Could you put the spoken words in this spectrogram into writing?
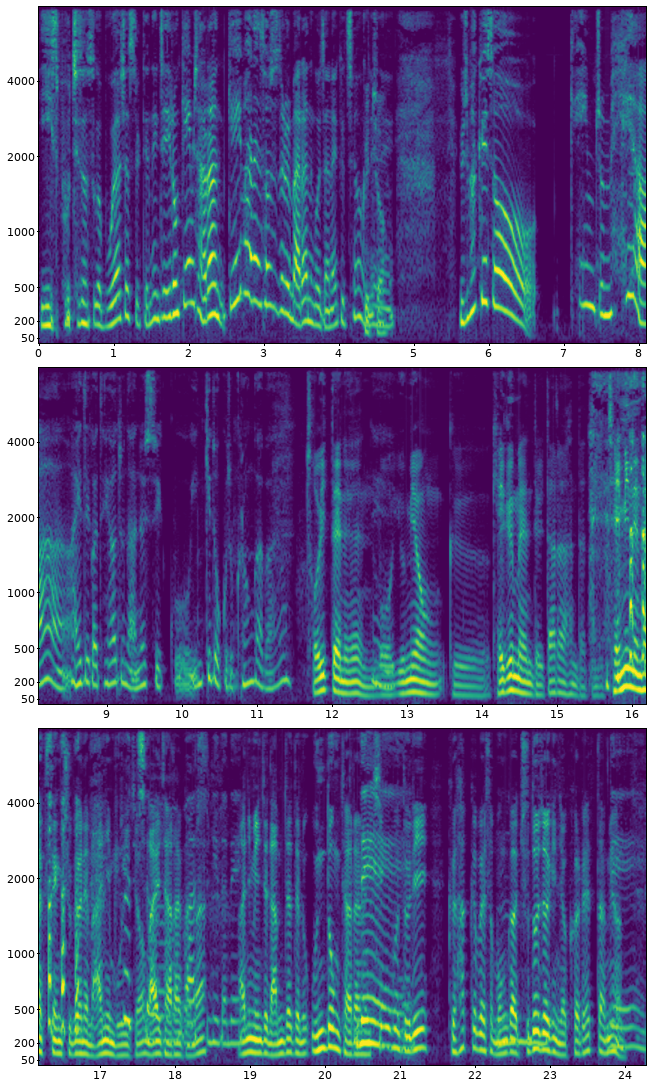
e스포츠 선수가 뭐야 하셨을 때는 이제 이런 게임 잘한 게임하는 선수들을 말하는 거잖아요, 그렇죠? 그렇죠. 요즘 학교에서 게임 좀 해야 아이들과 대화도 나눌 수 있고 인기도 없고 좀 그런가 봐요. 저희 때는 네. 뭐 유명 그 개그맨들 따라 한다든지 재밌는 학생 주변에 많이 모이죠. 그렇죠. 말 잘하거나 맞습니다. 네. 아니면 이제 남자들은 운동 잘하는 네. 친구들이 그 학급에서 뭔가 음. 주도적인 역할을 했다면 네.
